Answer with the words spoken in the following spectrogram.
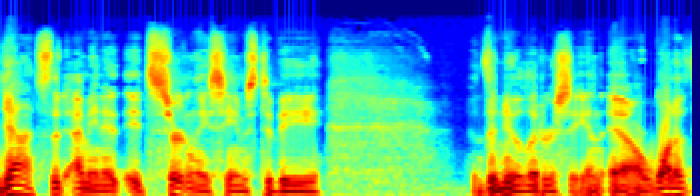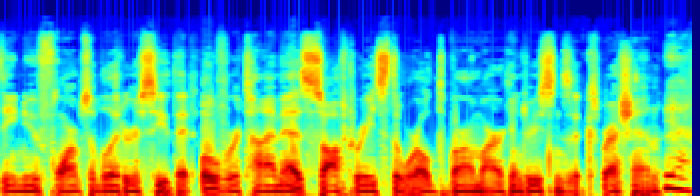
Yeah, it's the. I mean, it, it certainly seems to be the new literacy, and uh, or one of the new forms of literacy that over time, as software eats the world, to borrow Marc Andreessen's expression, Yeah.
